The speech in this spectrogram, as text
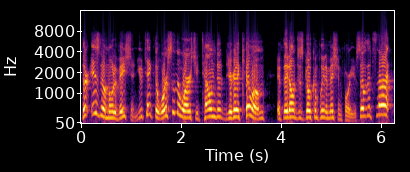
there is no motivation. You take the worst of the worst, you tell them to, you're going to kill them if they don't just go complete a mission for you. So that's not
